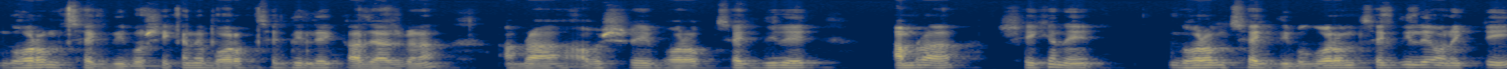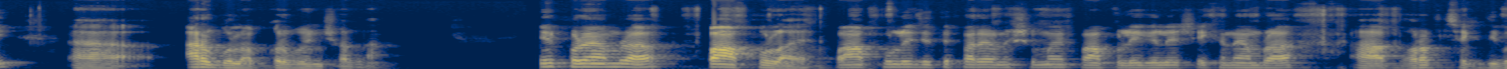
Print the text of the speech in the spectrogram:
গরম ছেঁক দিব। সেখানে বরফ ছেঁক দিলে কাজে আসবে না। আমরা অবশ্যই বরফ ছেঁক দিলে আমরা সেখানে গরম ছ্যাঁক দিব। গরম ছেঁক দিলে অনেকটাই আরোগ্য লাভ করব ইনশাল্লাহ এরপরে আমরা পা ফোলায়, পা ফুলে যেতে পারে অনেক সময়। পা ফুলে গেলে সেখানে আমরা বরফ ছ্যাঁক দিব।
